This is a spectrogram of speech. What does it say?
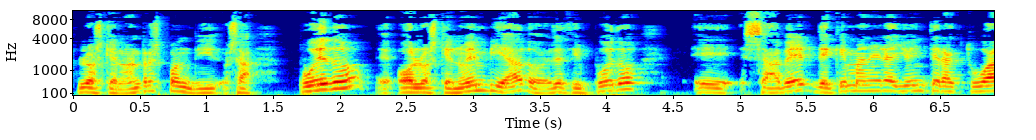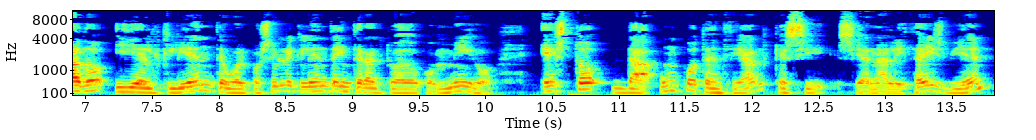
los que no han respondido, o sea, puedo, eh, o los que no he enviado, es decir, puedo eh, saber de qué manera yo he interactuado y el cliente o el posible cliente ha interactuado conmigo. Esto da un potencial que si, si analizáis bien,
